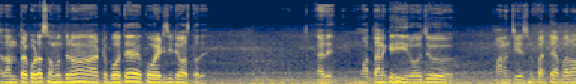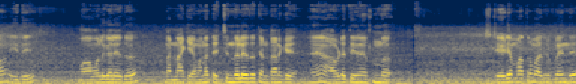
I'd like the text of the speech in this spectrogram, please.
అదంతా కూడా సముద్రం అటు పోతే కువైట్ సిటీ వస్తుంది. అది. మొత్తానికి ఈరోజు మనం చేసిన పత్తి వ్యాపారం ఇది. మామూలుగా లేదు. మరి నాకేమన్నా తెచ్చిందో లేదో తినడానికి ఆవిడే తినేస్తుందో. స్టేడియం మాత్రం అదిరిపోయింది.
